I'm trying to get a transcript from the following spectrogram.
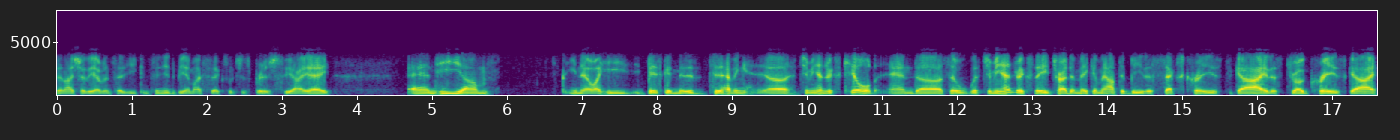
and I show the evidence that he continued to be MI6 which is British CIA and he um you know he basically admitted to having uh Jimi Hendrix killed. And uh so with Jimi Hendrix they tried to make him out to be this sex crazed guy this drug crazed guy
